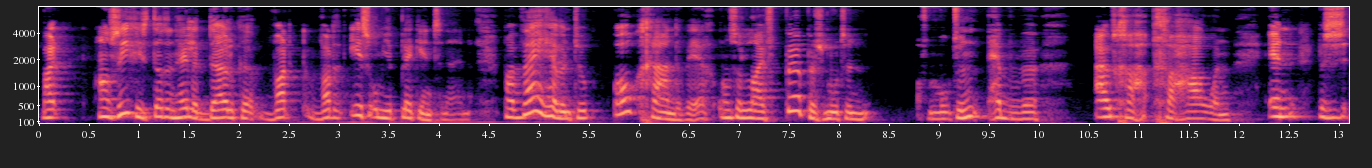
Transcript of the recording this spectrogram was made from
Maar aan zich is dat een hele duidelijke wat, wat het is om je plek in te nemen. Maar wij hebben natuurlijk ook gaandeweg onze life purpose moeten, of moeten, hebben we uitgehouden. En, z-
